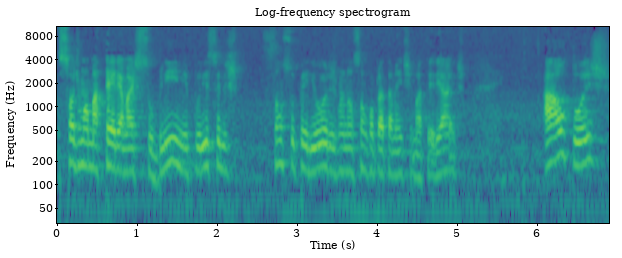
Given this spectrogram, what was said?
só de uma matéria mais sublime, por isso eles são superiores, mas não são completamente imateriais. Há autores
